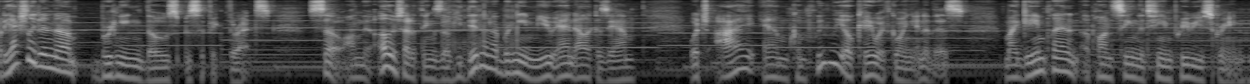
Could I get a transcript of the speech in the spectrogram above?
But he actually didn't end up bringing those specific threats. So, on the other side of things though, he did end up bringing Mew and Alakazam, which I am completely okay with going into this. My game plan upon seeing the team preview screen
